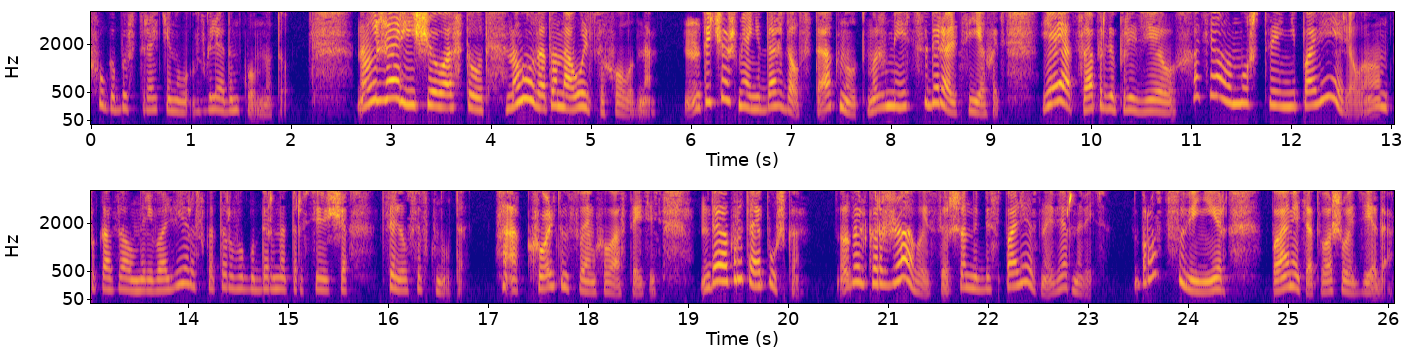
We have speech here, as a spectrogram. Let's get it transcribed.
Хуга быстро окинул взглядом комнату. «Ну и жарище у вас тут, но зато на улице холодно. Ты чё ж меня не дождался-то, Акнут? Мы же вместе собирались ехать. Я и отца предупредил, хотя он, может, и не поверил. Он показал на револьвер, из которого губернатор все еще целился в Кнута. А кольтом своим хвастаетесь. Да, крутая пушка. Но только ржавая, совершенно бесполезная, верно ведь? Просто сувенир, память от вашего деда.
